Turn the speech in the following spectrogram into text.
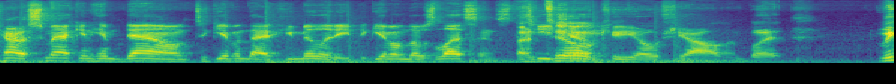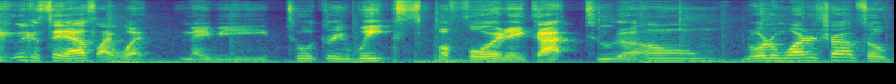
kind of smacking him down to give him that humility, to give him those lessons, until him. Kyoshi Island. But we, we could say that was like what, maybe two or three weeks before they got to the um Northern Water Tribe. So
